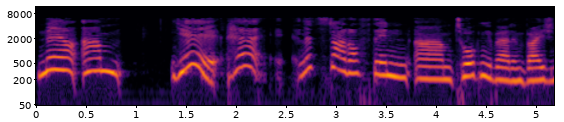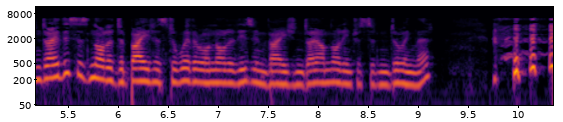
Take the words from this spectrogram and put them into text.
Now, um, yeah, how, let's start off then um, talking about Invasion Day. This is not a debate as to whether or not it is Invasion Day. I'm not interested in doing that.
